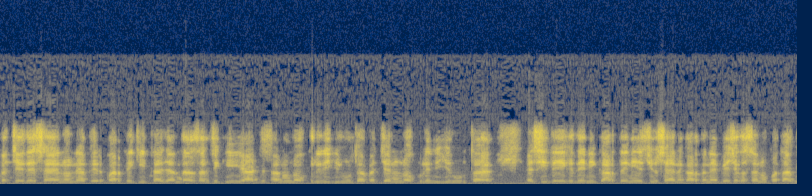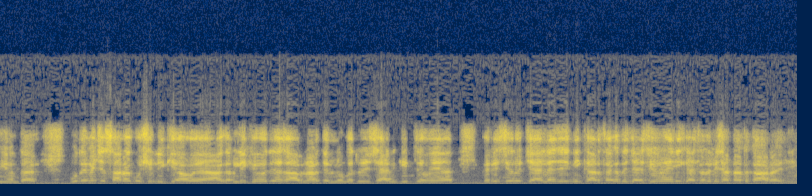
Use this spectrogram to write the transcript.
ਬੱਚੇ ਦੇ ਸਾਈਨ ਉਹਨੇ ਫਿਰ ਭਰਤੀ ਕੀਤਾ ਜਾਂਦਾ। ਅਸਲ 'ਚ ਕੀ ਹੈ ਅੱਜ ਸਾਨੂੰ ਨੌਕਰੀ ਦੀ ਜ਼ਰੂਰਤ ਹੈ ਬੱਚਿਆਂ ਨੂੰ ਨੌਕਰੀ ਦੀ ਜ਼ਰੂਰਤ ਹੈ ਅਸੀਂ ਦੇਖਦੇ ਨਹੀਂ, ਕਰਦੇ ਨਹੀਂ, ਅਸੀਂ ਉਹ ਸਾਈਨ ਕਰ ਦਿੰਦੇ ਹਾਂ। ਬੇਸ਼ੱਕ ਸਾਨੂੰ ਪਤਾ ਵੀ ਹੁੰਦਾ। ਹੈ ਉਹਦੇ ਵਿੱਚ ਸਾਰਾ ਕੁਝ ਲਿਖਿਆ ਹੋਇਆ। ਅਗਰ ਲਿਖੇ ਹੋਏ ਦੇ ਹਿਸਾਬ ਨਾਲ ਚੱਲੋਗੇ, ਤੁਸੀਂ ਸਾਈਨ ਕੀਤੇ ਹੋਏ ਆ, ਫਿਰ ਅਸੀਂ ਉਹਨੂੰ ਚੈਲੰਜ ਹੀ ਨਹੀਂ ਕਰ ਸਕਦੇ, ਜਾਂ ਅਸੀਂ ਉਹਨੂੰ ਇਹ ਨਹੀਂ ਕਹਿ ਸਕਦੇ ਵੀ ਸਾਡਾ ਅਧਿਕਾਰ ਹੈ ਜੀ।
